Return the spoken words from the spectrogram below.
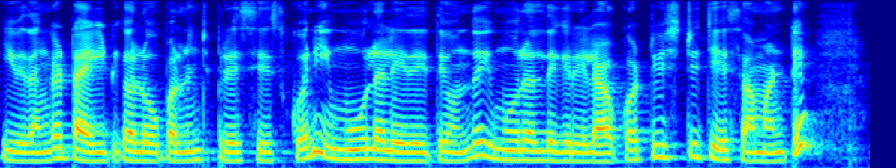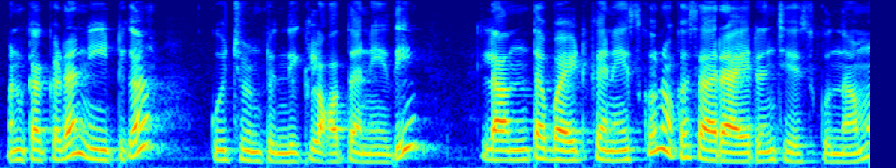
ఈ విధంగా టైట్గా లోపల నుంచి ప్రెస్ చేసుకొని ఈ మూలలు ఏదైతే ఉందో ఈ మూలల దగ్గర ఇలా ఒక ట్విస్ట్ చేసామంటే మనకు అక్కడ నీట్గా కూర్చుంటుంది క్లాత్ అనేది. ఇలా అంతా బయటకు అనేసుకొని ఒకసారి ఐరన్ చేసుకుందాము.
